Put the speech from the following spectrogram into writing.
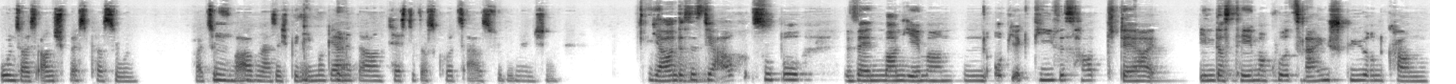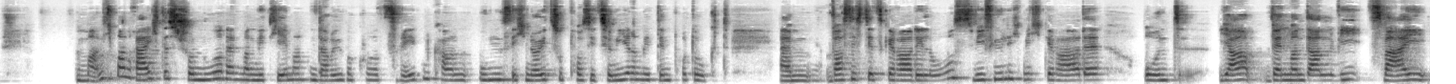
uns als Ansprechperson halt zu fragen. Also ich bin immer gerne ja. da und teste das kurz aus für die Menschen. Ja, und das ist ja auch super wenn man jemanden Objektives hat, der in das Thema kurz reinspüren kann. Manchmal reicht es schon nur, wenn man mit jemandem darüber kurz reden kann, um sich neu zu positionieren mit dem Produkt. Ähm, was ist jetzt gerade los? Wie fühle ich mich gerade? Und ja, wenn man dann wie zwei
